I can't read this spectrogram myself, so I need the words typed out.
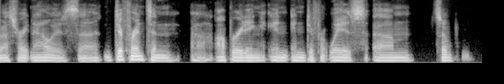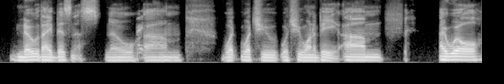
US right now is uh, different and uh, operating in, in different ways. Um, so know thy business, know right. um, what, what you, what you want to be. Um, I will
